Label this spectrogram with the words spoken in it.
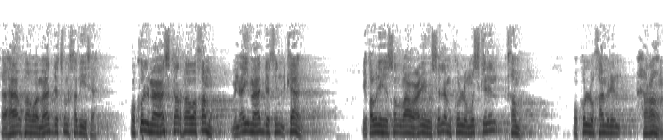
فهو مادة خبيثة وكل ما أسكر فهو خمر من أي مادة كان. لقوله صلى الله عليه وسلم كل مسكر خمر وكل خمر حرام.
